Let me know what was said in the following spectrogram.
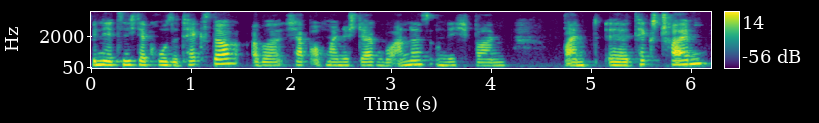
bin jetzt nicht der große Texter, aber ich habe auch meine Stärken woanders und nicht beim, beim äh, Textschreiben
